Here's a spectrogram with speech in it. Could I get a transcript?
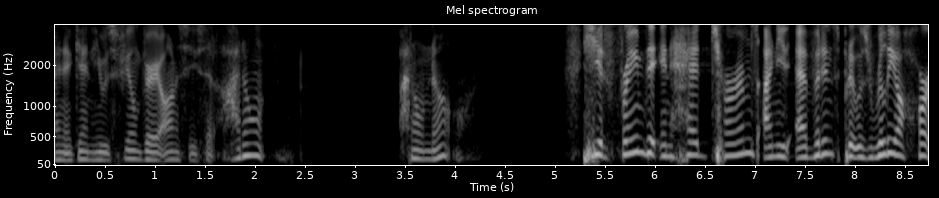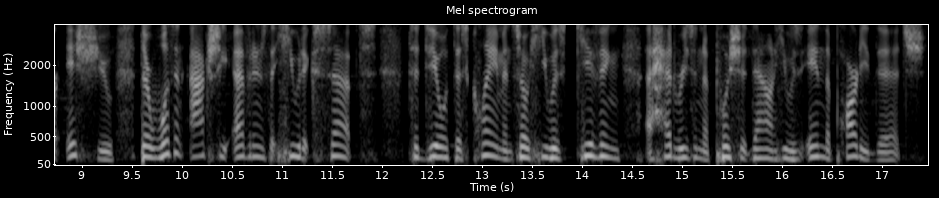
And again, he was feeling very honest. He said, I don't, I don't know. He had framed it in head terms, I need evidence, but it was really a heart issue. There wasn't actually evidence that he would accept to deal with this claim. And so he was giving a head reason to push it down. He was in the party ditch,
